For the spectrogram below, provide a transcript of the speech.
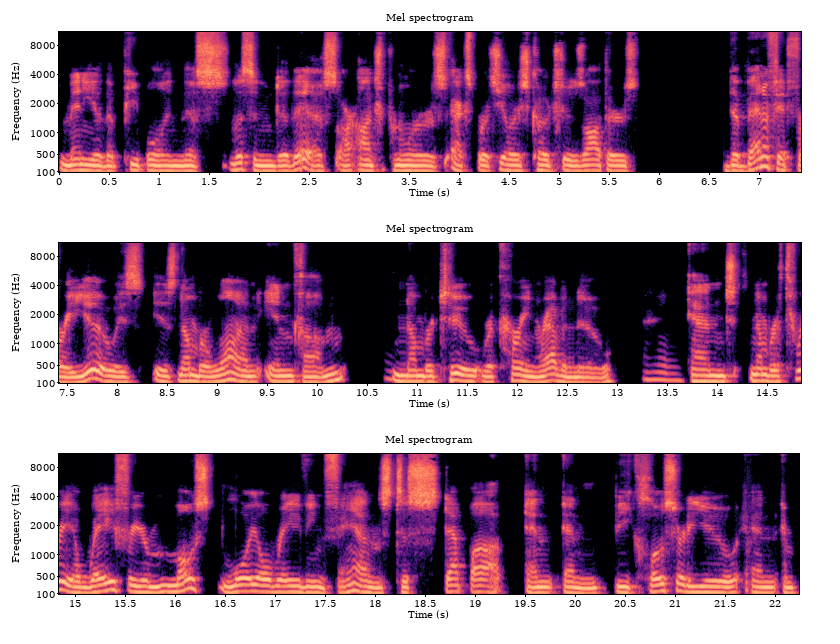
many of the people in this listen to this are entrepreneurs, experts, healers, coaches, authors. The benefit for you is, is number one, income Number two, recurring revenue. Mm-hmm. And number three, a way for your most loyal raving fans to step up and, and be closer to you and, and,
